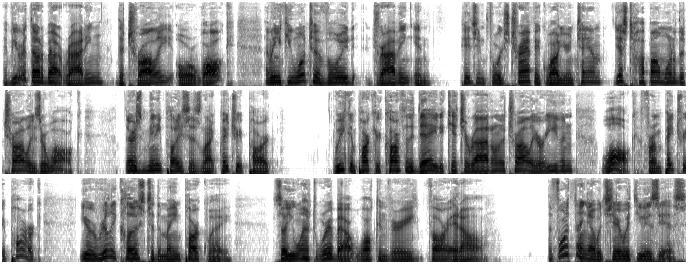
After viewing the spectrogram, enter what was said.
Have you ever thought about riding the trolley or walk? I mean, if you want to avoid driving in Pigeon Forge traffic while you're in town, just hop on one of the trolleys or walk. There's many places like Patriot Park where you can park your car for the day to catch a ride on a trolley or even walk from Patriot Park. You're really close to the main parkway, so you won't have to worry about walking very far at all. The fourth thing I would share with you is this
